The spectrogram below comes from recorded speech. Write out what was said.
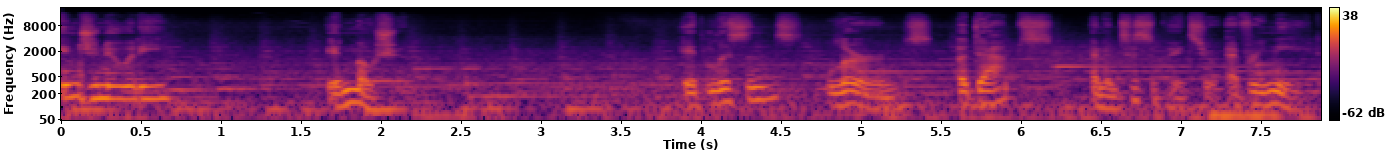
Ingenuity in motion. It listens, learns, adapts, and anticipates your every need.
